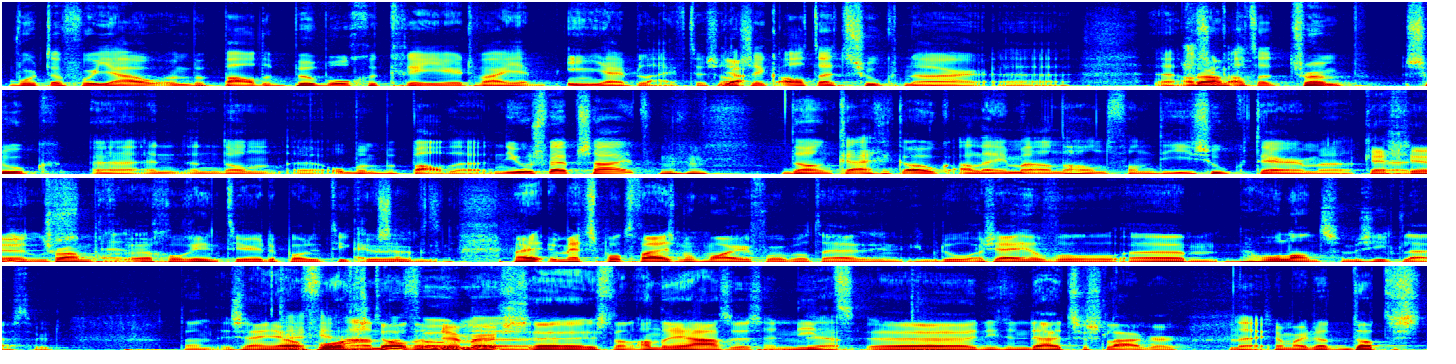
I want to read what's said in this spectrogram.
wordt er voor jou een bepaalde bubbel gecreëerd waar je in jij blijft. Dus Ja. als ik altijd zoek naar, eh, als Trump. ik altijd Trump zoek en, en dan op een bepaalde nieuwswebsite, Mhm. Dan krijg ik ook alleen maar aan de hand van die zoektermen. krijg eh, je nieuws Trump en- eh, politieke... Exact. Maar met Spotify is nog een mooier voorbeeld. Hè? Ik bedoel, als jij heel veel ehm, Hollandse muziek luistert... dan zijn jouw Krijg je voorgestelde nummers eh, is dan André Hazes... en niet, niet een Duitse slager. Nee. Zeg maar dat, dat is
